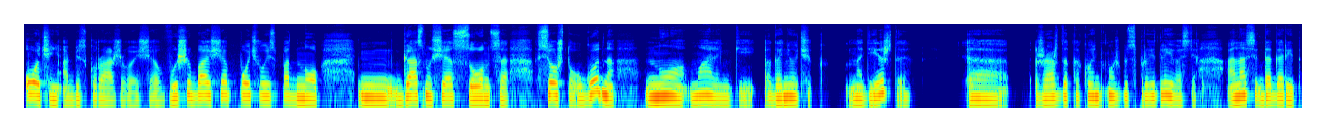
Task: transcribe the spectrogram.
очень обескураживающая, вышибающая почву из-под ног, гаснущее солнце, все что угодно, но маленький огонечек надежды, э, жажда какой-нибудь, может быть, справедливости, она всегда горит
